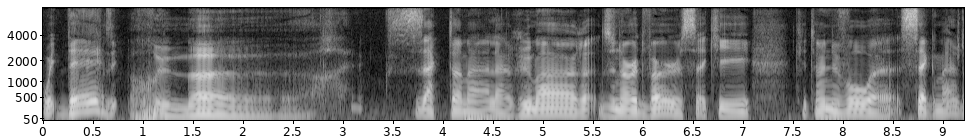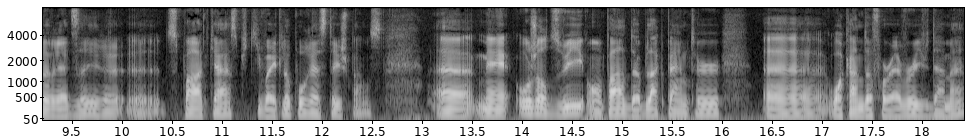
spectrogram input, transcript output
oui. des rumeurs. Exactement, la rumeur du Nerdverse qui est, qui est un nouveau euh, segment, je devrais dire, du podcast, puis qui va être là pour rester, je pense. mais aujourd'hui, on parle de Black Panther euh, Wakanda Forever, évidemment.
